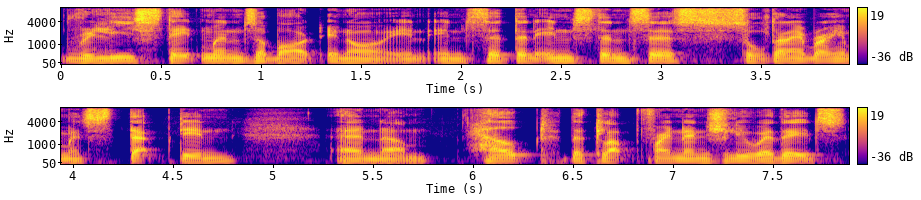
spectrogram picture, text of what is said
released statements about, you know, in, in certain instances, Sultan Ibrahim has stepped in and um, helped the club financially, whether it's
